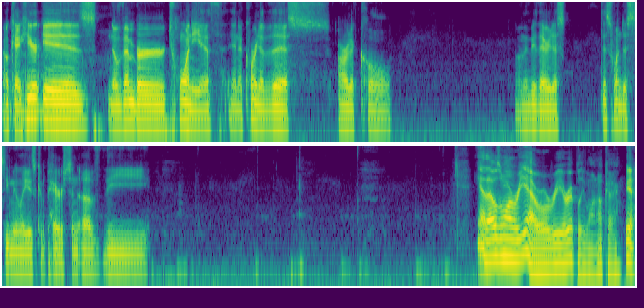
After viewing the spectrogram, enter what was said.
Okay, here uh. is November 20th. And according to this article, well, maybe they're just, this one just seemingly is comparison of the, Yeah, that was the one where yeah, where Rhea Ripley won. Okay. yeah.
